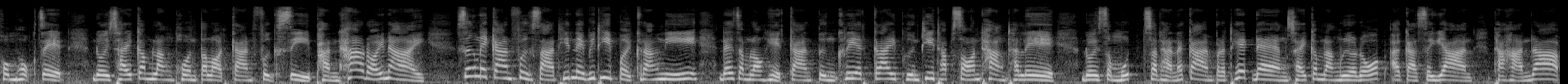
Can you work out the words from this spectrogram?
คม 67 โดยใช้กำลังพลตลอดการฝึก 4,500 นาย ซึ่งในการฝึกสาธิตในวิธีเปิดครั้งนี้ ได้จำลองเหตุการณ์ตึงเครียดใกล้พื้นที่ทับซ้อนทางทะเล โดยสมมติสถานการณ์ประเทศแดงใช้กำลังเรือรบ อากาศยาน ทหารราบ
